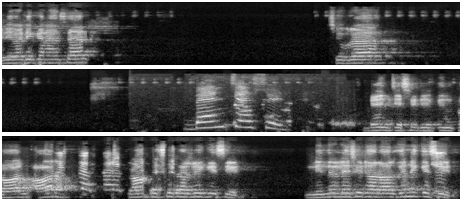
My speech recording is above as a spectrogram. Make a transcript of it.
Anybody can answer? Shubhra, bench acid, bench acid you can call or strong acid or weak acid, mineral acid or organic acid.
